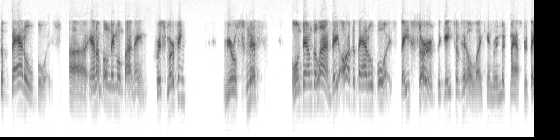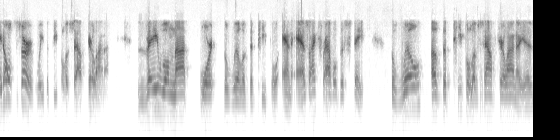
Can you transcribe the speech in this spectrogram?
the Battle boys, uh, and I'm going to name them by name Chris Murphy, Murrell Smith, on down the line. They are the Battle boys. They serve the gates of hell like Henry McMaster. They don't serve we, the people of South Carolina. They will not thwart the will of the people. And as I travel the state, the will of the people of South Carolina is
